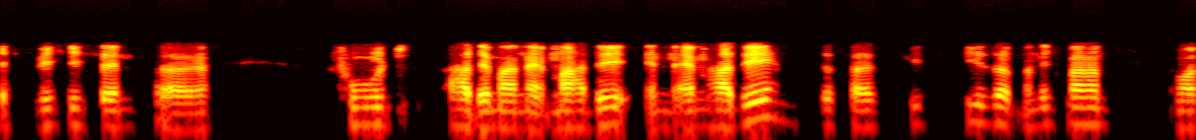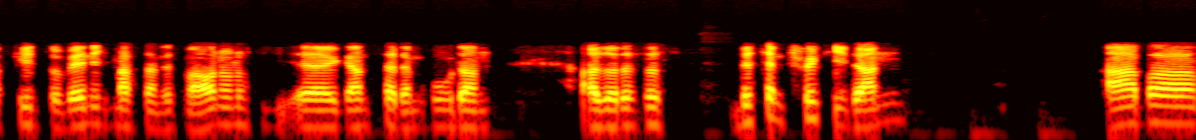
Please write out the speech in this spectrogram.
echt wichtig sind. Äh, Food hat immer eine MHD, in MHD, das heißt viel zu viel sollte man nicht machen. Wenn man viel zu wenig macht, dann ist man auch noch die äh, ganze Zeit im Rudern. Also das ist ein bisschen tricky dann, aber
